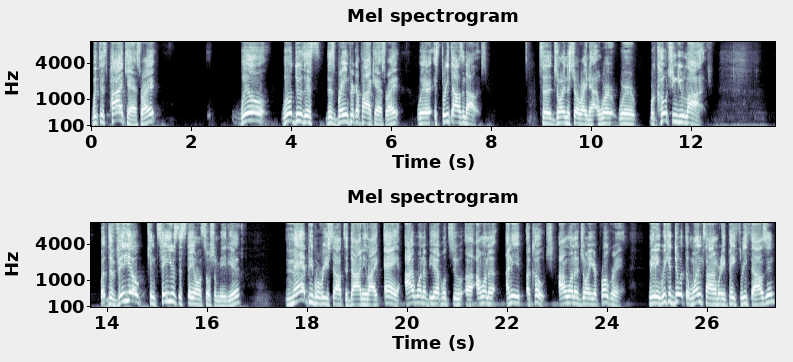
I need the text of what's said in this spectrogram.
With this podcast, right? We'll we'll do this this brain picker podcast, right? Where it's $3,000 to join the show right now and we're we're we're coaching you live. But the video continues to stay on social media mad people reached out to Donnie like, "Hey, I want to be able to. Uh, I want to. I need a coach. I want to join your program." Meaning, we could do it the one time where they pay three thousand,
